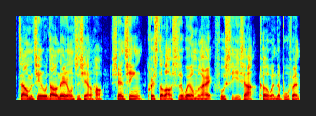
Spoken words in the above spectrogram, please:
在我们进入到内容之前，哈，先请 Crystal 老师为我们来复习一下课文的部分。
